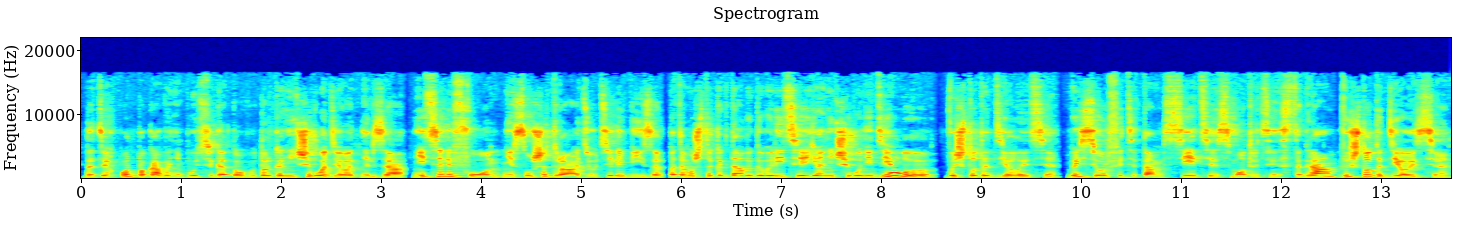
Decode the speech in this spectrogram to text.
до тех пор, пока вы не будете готовы. Только ничего делать нельзя. Ни телефон, ни слушать радио, телевизор. Потому что когда вы говорите «я ничего не делаю», вы что-то делаете. Вы серфите там сети, смотрите Инстаграм, вы что-то делаете.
